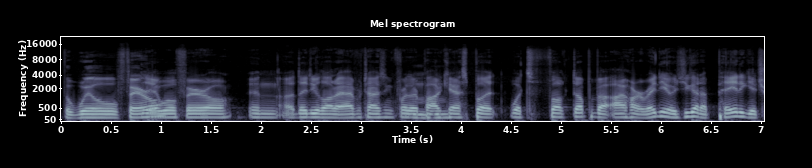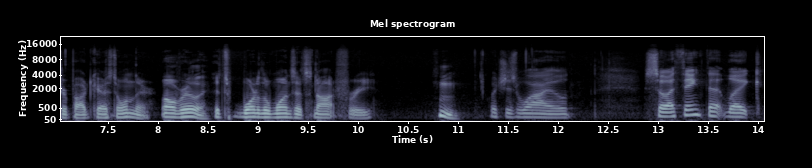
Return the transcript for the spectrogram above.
the Will Ferrell. Yeah, Will Ferrell, and uh, they do a lot of advertising for their Mhm. podcast. But what's fucked up about iHeartRadio is you got to pay to get your podcast on there. oh, really? It's one of the ones that's not free. Hmm. Which is wild. So I think that like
